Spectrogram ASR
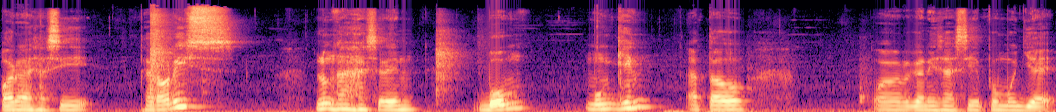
organisasi teroris lu ngasilin bom mungkin atau organisasi pemuja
